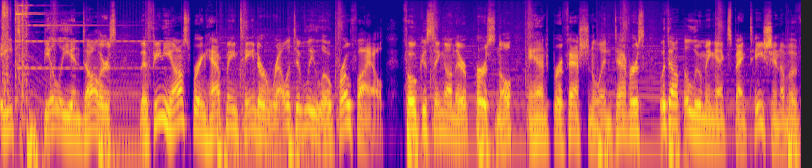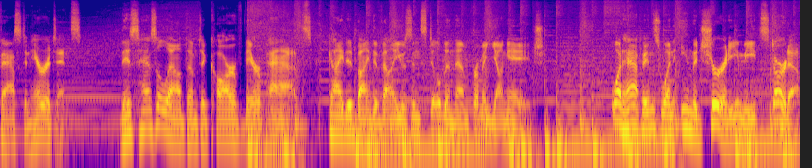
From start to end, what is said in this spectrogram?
$8 billion, the Feeney offspring have maintained a relatively low profile, focusing on their personal and professional endeavors without the looming expectation of a vast inheritance. This has allowed them to carve their paths, guided by the values instilled in them from a young age. What happens when immaturity meets stardom?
